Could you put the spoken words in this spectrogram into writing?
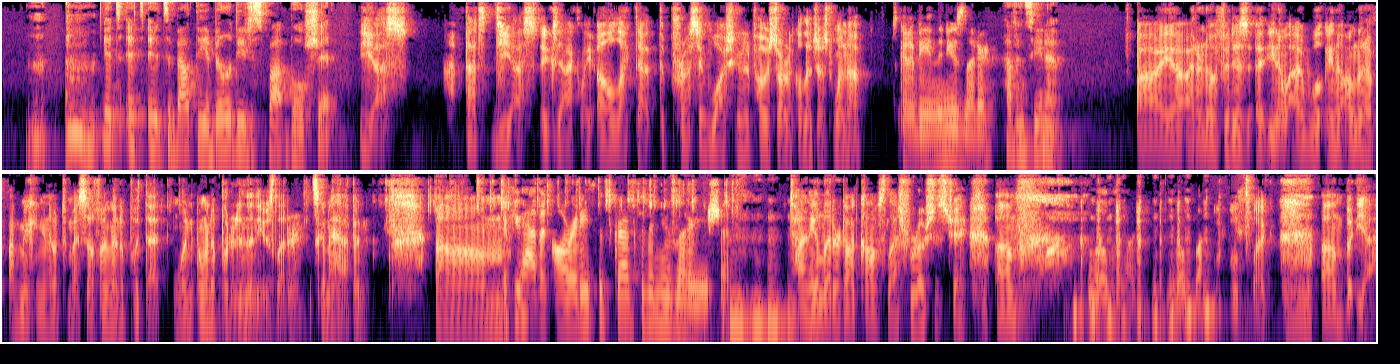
it's it's it's about the ability to spot bullshit. Yes. That's yes, exactly. Oh, like that depressing Washington Post article that just went up. It's going to be in the newsletter. Haven't seen it. I uh, I don't know if it is. Uh, you know, I will. You know, I'm gonna. I'm making a note to myself. I'm going to put that when I'm going to put it in the newsletter. It's going to happen. Um, If you haven't already subscribed to the newsletter, you should. tinyletter.com slash ferocious J. Um, Little plug. Little plug. little plug. Um, but yeah,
